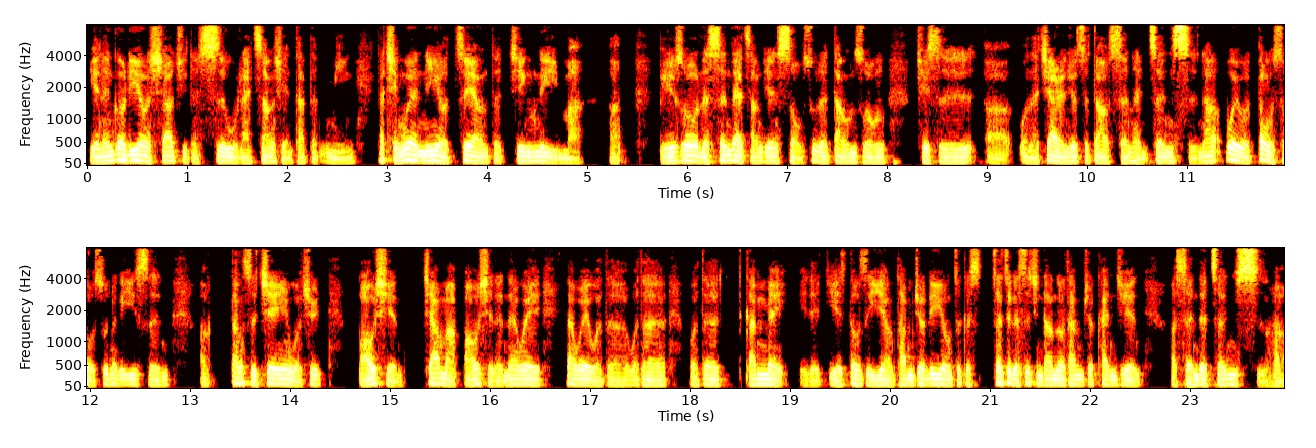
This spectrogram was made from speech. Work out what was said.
也能够利用消极的事物来彰显他的名。那请问你有这样的经历吗？啊，比如说我的声带长茧手术的当中，其实呃，我的家人就知道神很真实。那为我动手术那个医生啊，当时建议我去保险。加码保险的那位，那位我的我的我的干妹也也都是一样，他们就利用这个在这个事情当中，他们就看见啊神的真实哈，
